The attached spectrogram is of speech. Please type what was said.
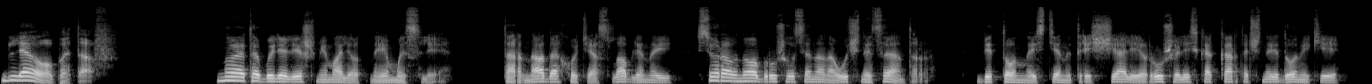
для опытов». Но это были лишь мимолетные мысли. Торнадо, хоть и ослабленный, все равно обрушился на научный центр. Бетонные стены трещали и рушились, как карточные домики.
